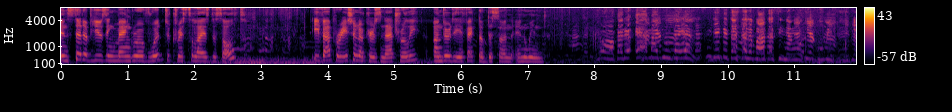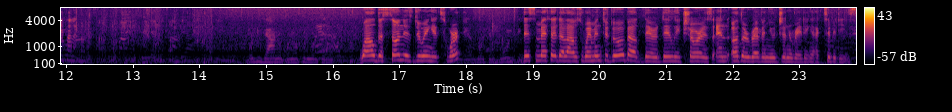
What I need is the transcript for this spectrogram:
Instead of using mangrove wood to crystallize the salt, evaporation occurs naturally under the effect of the sun and wind. While the sun is doing its work, this method allows women to go about their daily chores and other revenue generating activities.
